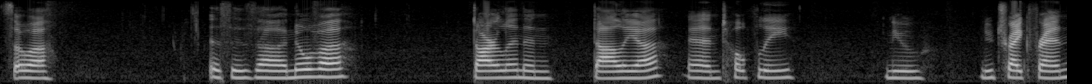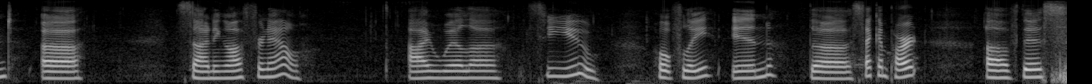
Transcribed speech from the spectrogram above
So uh, this is uh, Nova, Darlin, and Dahlia, and hopefully new new trike friend. Uh, signing off for now. I will uh, see you hopefully in the second part of this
